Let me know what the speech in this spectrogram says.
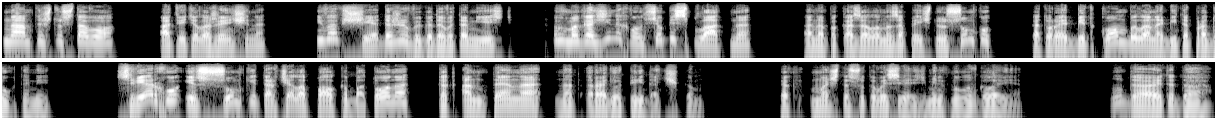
Нам-то что с того? — ответила женщина. И вообще, даже выгода в этом есть. В магазинах вон все бесплатно. Она показала на заплечную сумку, которая битком была набита продуктами. Сверху из сумки торчала палка батона, как антенна над радиопередатчиком. Как мачта сотовой связи мелькнула в голове. «Ну да, это да»,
